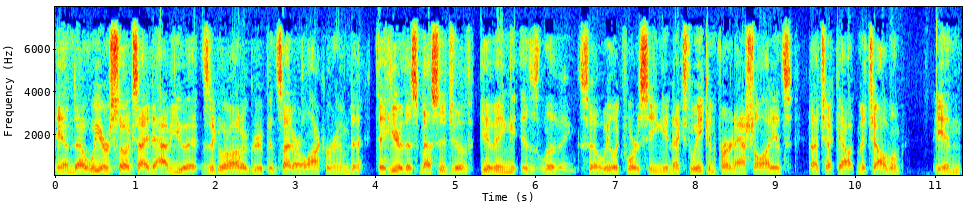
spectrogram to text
And uh, we are so excited to have you at Ziegler Auto Group inside our locker room to to hear this message of giving is living. So we look forward to seeing you next week. And for our national audience, uh, check out Mitch Albom in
